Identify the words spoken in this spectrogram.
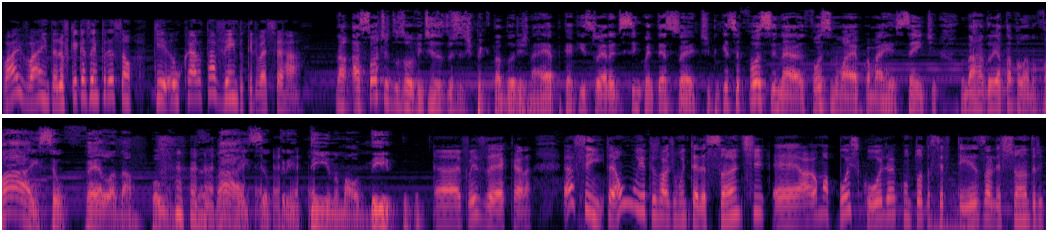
Vai, vai, entendeu? Eu fiquei com essa impressão. Porque porque o cara tá vendo que ele vai se ferrar. Não, a sorte dos ouvintes e dos espectadores na época é que isso era de 57. Porque se fosse, né, fosse numa época mais recente, o narrador ia estar tá falando, vai, seu fela da puta, vai, seu cretino maldito. Ah, pois é, cara. É assim, é um episódio muito interessante, é, é uma boa escolha, com toda certeza, Alexandre.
